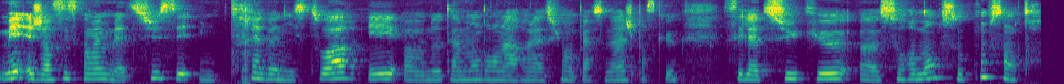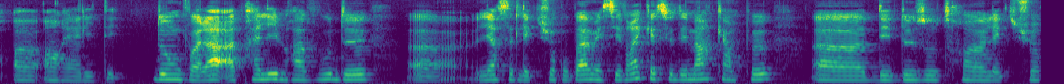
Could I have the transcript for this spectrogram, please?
Mais j'insiste quand même là-dessus, c'est une très bonne histoire et euh, notamment dans la relation au personnage parce que c'est là-dessus que euh, ce roman se concentre euh, en réalité. Donc voilà, après libre à vous de lire cette lecture ou pas, mais c'est vrai qu'elle se démarque un peu des deux autres lectures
